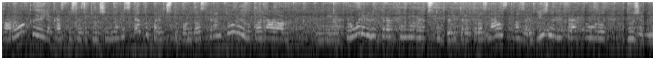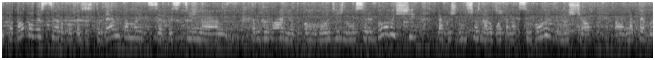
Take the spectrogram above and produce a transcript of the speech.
два роки, якраз після закінчення університету, перед вступом до аспірантури, викладала теорію літератури, вступ до літературознавства, зарубіжну літературу. Дуже мені подобалось це робота зі студентами, це постійне перебування у такому молодіжному середовищі, також величезна робота над собою, тому що на тебе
